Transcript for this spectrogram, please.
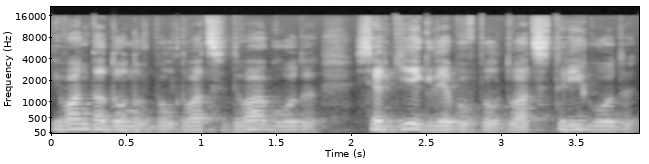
Иван Додонов был 22 года, Сергей Глебов был 23 года,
